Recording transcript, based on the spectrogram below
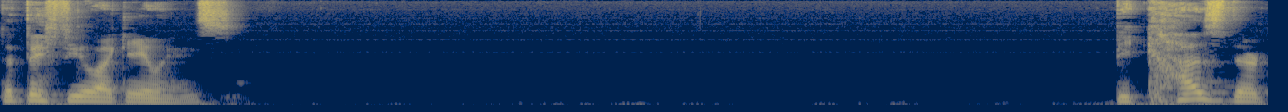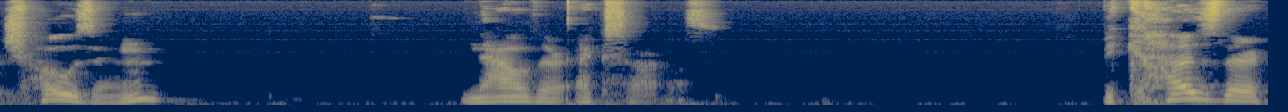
that they feel like aliens. Because they're chosen, now they're exiles. Because they're,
